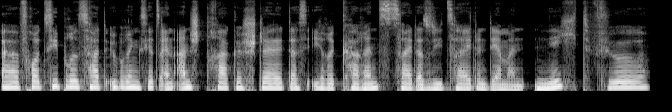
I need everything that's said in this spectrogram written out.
Äh, Frau Zypris hat übrigens jetzt einen Antrag gestellt, dass ihre Karenzzeit, also die Zeit, in der man nicht für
